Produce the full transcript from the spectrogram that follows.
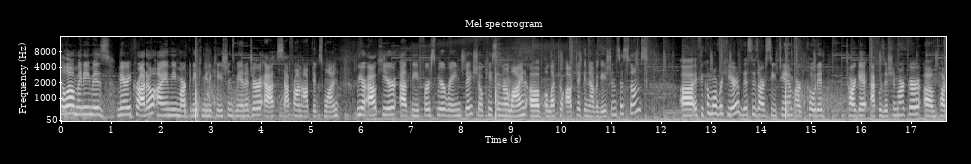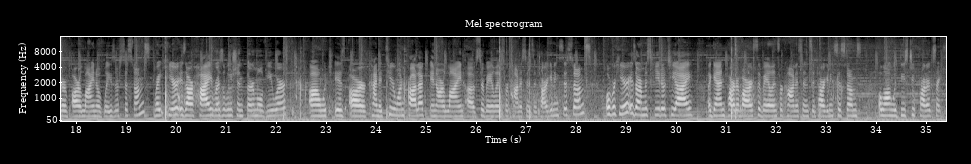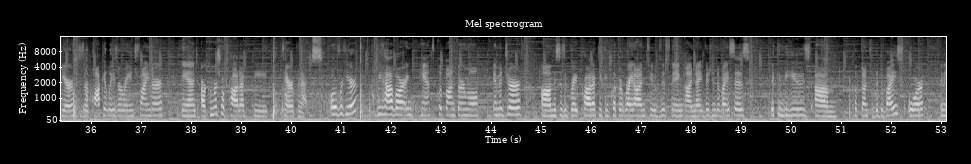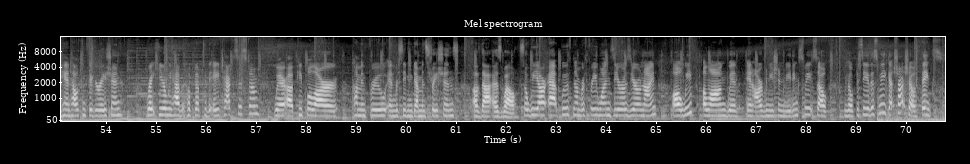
Hello, my name is Mary Corrado. I am the Marketing Communications Manager at Safran Optics One. We are out here at the First Spear Range Day showcasing our line of electro-optic and navigation systems. Uh, if you come over here, this is our CTAM, our coded target acquisition marker, um, part of our line of laser systems. Right here is our high resolution thermal viewer, um, which is our kind of tier one product in our line of surveillance, reconnaissance, and targeting systems. Over here is our Mosquito TI, again, part of our surveillance, reconnaissance, and targeting systems, along with these two products right here. This is our pocket laser rangefinder and our commercial product, the Terrapin X. Over here, we have our enhanced clip-on thermal imager. Um, this is a great product. You can clip it right onto existing uh, night vision devices. It can be used um, clipped onto the device or in a handheld configuration. Right here we have it hooked up to the ATAC system where uh, people are coming through and receiving demonstrations of that as well. So we are at booth number 31009 all week along with in our Venetian meeting suite. So we hope to see you this week at SHOT Show. Thanks.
